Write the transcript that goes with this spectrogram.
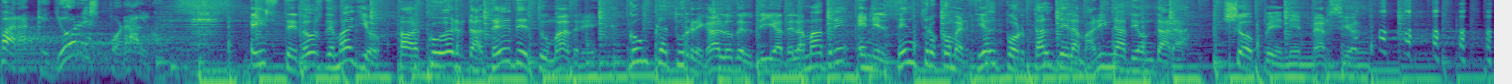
para que llores por algo. Este 2 de mayo, acuérdate de tu madre. Compra tu regalo del Día de la Madre en el Centro Comercial Portal de la Marina de Ondara. Shopping Immersion.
